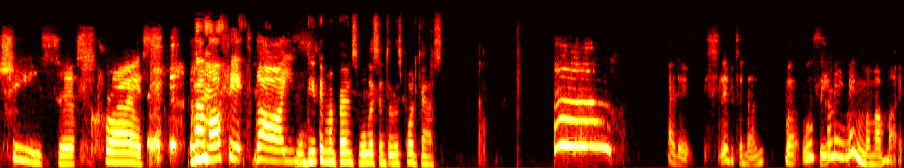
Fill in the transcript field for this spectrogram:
Jesus Christ. Come off it, guys. Do you think my parents will listen to this podcast? Um, I don't. Slim to none. Well, we'll see. I mean, maybe my mum might.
